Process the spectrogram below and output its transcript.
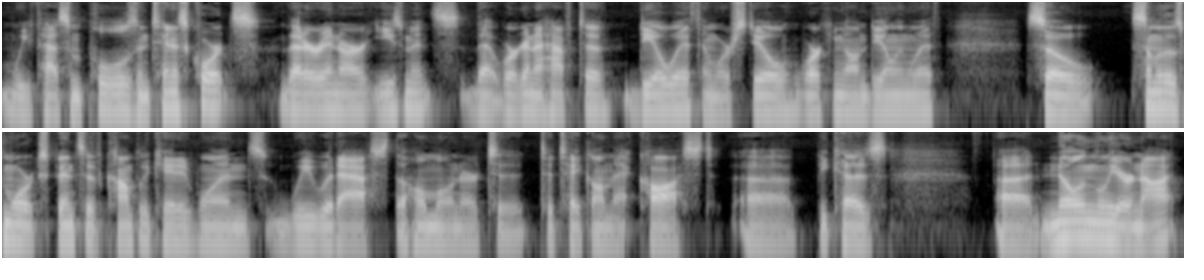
We've had some pools and tennis courts that are in our easements that we're going to have to deal with, and we're still working on dealing with. So some of those more expensive, complicated ones, we would ask the homeowner to to take on that cost uh, because, uh, knowingly or not,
